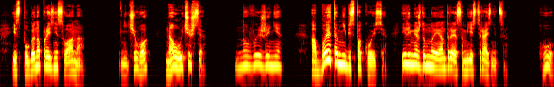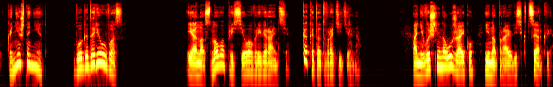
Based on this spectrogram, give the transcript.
– испуганно произнесла она. «Ничего, научишься». «Но вы же не...» «Об этом не беспокойся. Или между мной и Андреасом есть разница?» «О, конечно нет. Благодарю вас». И она снова присела в реверансе. Как это отвратительно. Они вышли на лужайку и направились к церкви.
